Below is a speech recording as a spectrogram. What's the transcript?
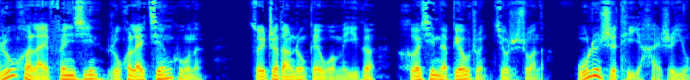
如何来分析？如何来兼顾呢？所以这当中给我们一个核心的标准，就是说呢，无论是体还是用，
